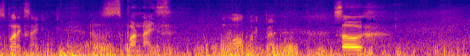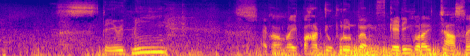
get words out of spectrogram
super exciting and super nice Allahu Akbar. So stay with me এখন আমরা এই পাহাড় দিয়ে উপরে উঠবো স্কেটিং করার ইচ্ছা আছে।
